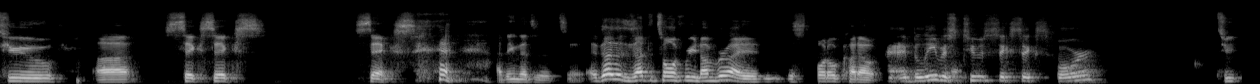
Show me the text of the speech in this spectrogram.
two uh, six six six. I think that's it. Is that, is that the toll free number? I this photo cut out. I believe it's two six six four. Two,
